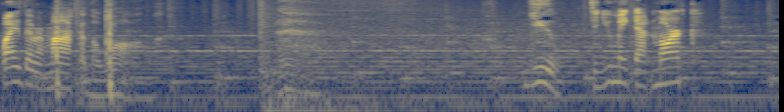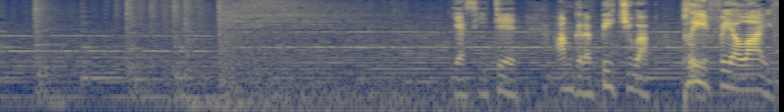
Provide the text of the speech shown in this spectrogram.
Why is there a mark on the wall? you, did you make that mark? Yes, he did. I'm gonna beat you up. Plead for your life.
